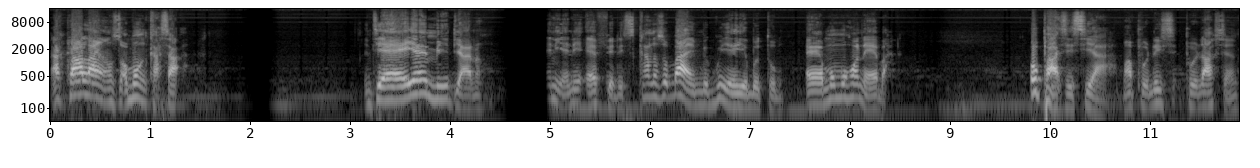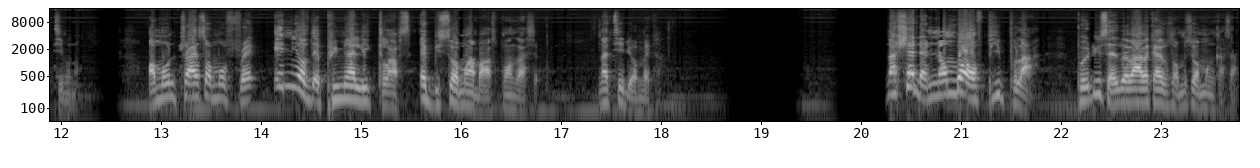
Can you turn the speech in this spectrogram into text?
Accra Lions wɔn nkasa. Nti ɛyɛ media no. Ɛne ɛne ɛfɛ de sika no so baa mmegu yɛn yɛ botom ɛɛ mo mo hɔ na ɛba opaa sisi a ma production team no ɔmo ntry sɛ ɔmo frɛ any of the premier league clubs ɛbisa ɔmo about sponsorship na tie deɛ ɔmo bɛka na hwɛ the number of people a producers bɛba abɛka no sɛ ɔmo sɛ ɔmo nkasa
